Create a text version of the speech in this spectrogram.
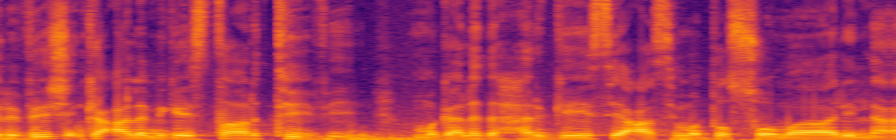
telefishinka caalamiga star t v magaalada hargeysa ee caasimada somalilan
